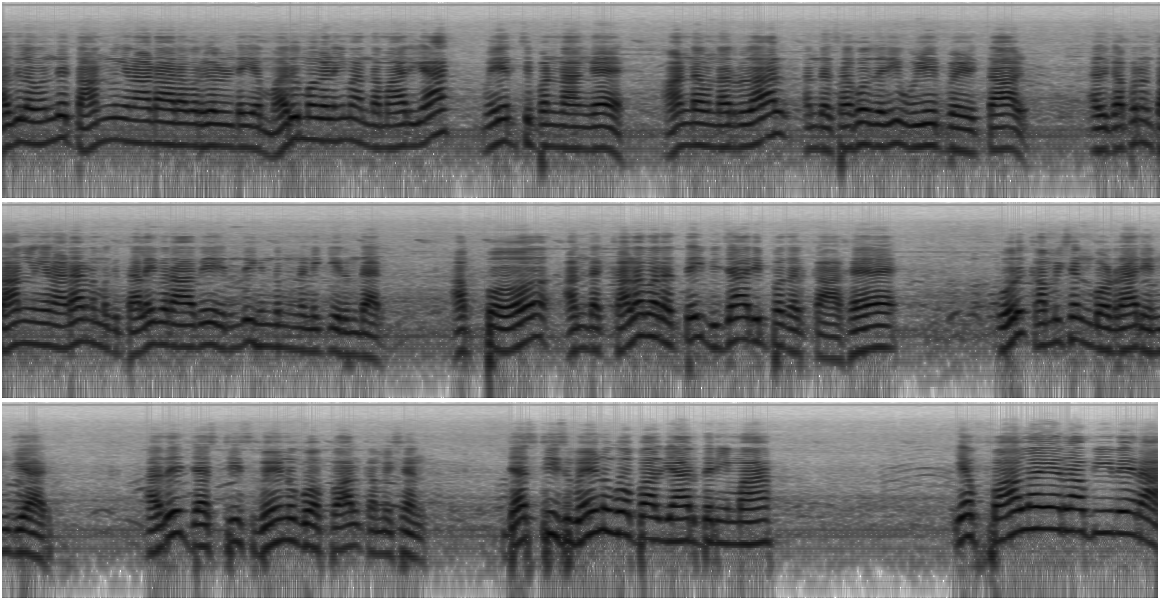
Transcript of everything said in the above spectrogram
அதில் வந்து தான்மிக நாடார் அவர்களுடைய மருமகளையும் அந்த மாதிரியாக முயற்சி பண்ணாங்க. ஆண்டவன் அருளால் அந்த சகோதரி உயிர் பிழைத்தாள். அதுக்கப்புறம் தான்லிங்க நாடார் நமக்கு தலைவராகவே இருந்து இந்து முன்னணிக்கு இருந்தார். அப்போ அந்த கலவரத்தை விசாரிப்பதற்காக ஒரு கமிஷன் போடுறார் எம்ஜிஆர். அது justice Venugopal commission. Justice Venugopal யார் தெரியுமா? A follower of EVR.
